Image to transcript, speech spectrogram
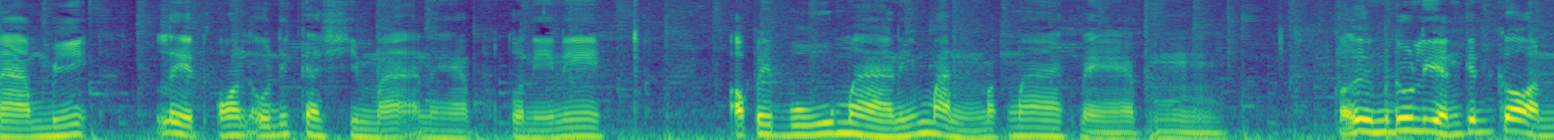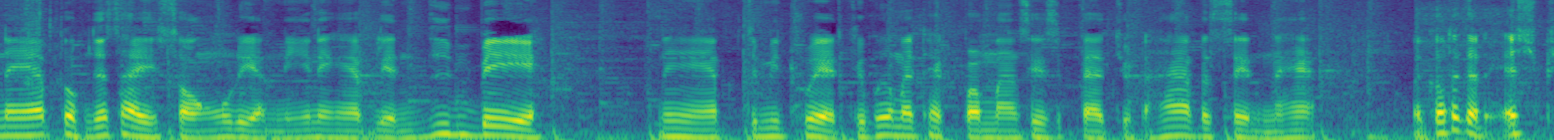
นามิเลดออนโอนิกาชิมะนะครับ ตัวนี้นี่ เอาไปบู๊มานี่มันมากๆนะครับอืมก่อนอื่นมาดูเหรียญกันก่อนนะครับผมจะใส่ 2 เหรียญนี้นะครับเหรียญยินเบย์นะครับจะมีเทรดคือเพิ่มมาแท็กประมาณ 48.5%นะฮะ แล้วก็ถ้าเกิด HP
